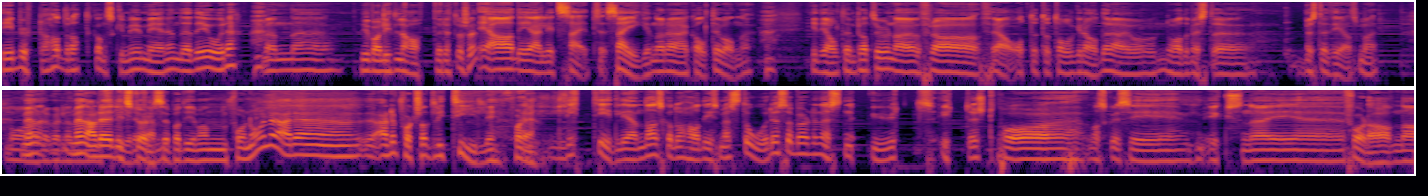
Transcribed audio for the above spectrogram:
de burde ha dratt ganske mye mer enn det de gjorde, men eh, De var litt late, rett og slett? Ja, de er litt seige når det er kaldt i vannet. Idealtemperaturen er jo fra ja, 8 til 12 grader, er jo noe av det beste, beste tida som er. Men er, det men, er det litt størrelse på de man får nå, eller er det, er det fortsatt litt tidlig for det? Litt tidlig ennå. Skal du ha de som er store, så bør det nesten ut ytterst på hva skal vi si, Yksene i eh, Fålahavna,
